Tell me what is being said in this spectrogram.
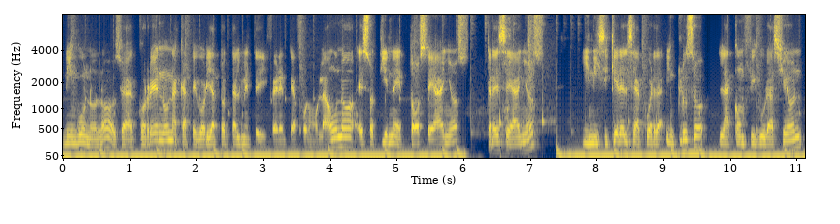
ninguno, ¿no? O sea, corre en una categoría totalmente diferente a Fórmula 1, eso tiene 12 años, 13 años, y ni siquiera él se acuerda. Incluso la configuración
